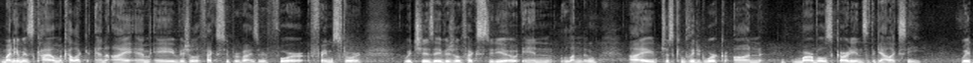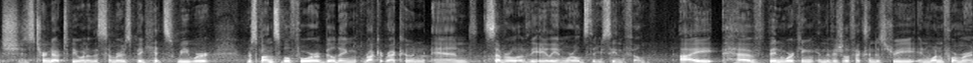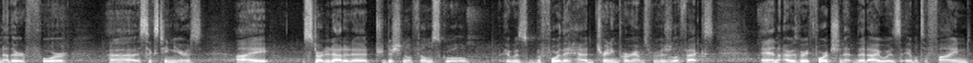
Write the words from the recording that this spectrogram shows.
My name is Kyle McCulloch, and I am a visual effects supervisor for Framestore, which is a visual effects studio in London. I just completed work on Marvel's Guardians of the Galaxy, which has turned out to be one of the summer's big hits. We were responsible for building Rocket Raccoon and several of the alien worlds that you see in the film. I have been working in the visual effects industry in one form or another for uh, 16 years. I started out at a traditional film school. It was before they had training programs for visual effects. And I was very fortunate that I was able to find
